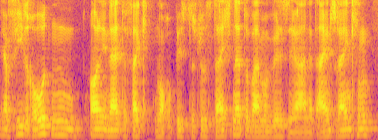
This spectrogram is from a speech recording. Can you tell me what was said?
Ja, viel roten, alle im Endeffekt noch bis zum Schluss nicht, weil man will sie ja auch nicht einschränken.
